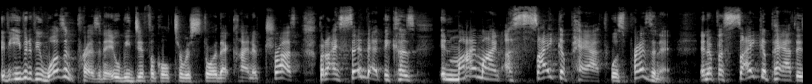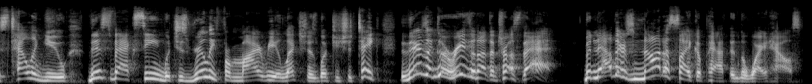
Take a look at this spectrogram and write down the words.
if, even if he wasn't president, it would be difficult to restore that kind of trust. But I said that because, in my mind, a psychopath was president. And if a psychopath is telling you this vaccine, which is really for my reelection, is what you should take, there's a good reason not to trust that. But now there's not a psychopath in the White House.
